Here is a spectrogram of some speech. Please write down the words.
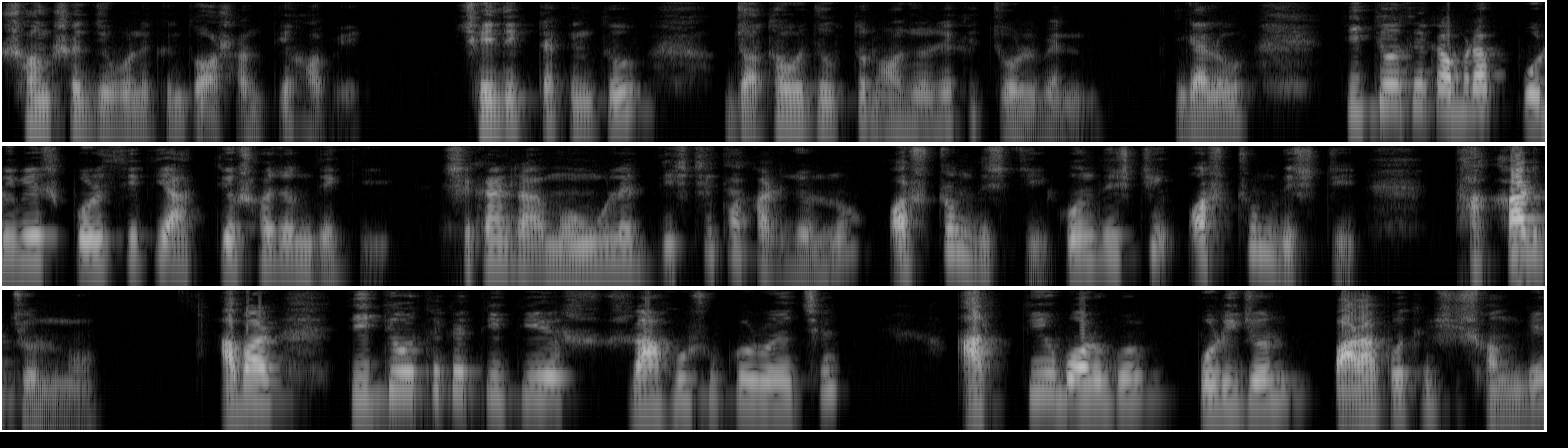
সংসার জীবনে কিন্তু অশান্তি হবে। সেই দিকটা কিন্তু যথোপযুক্ত নজর রেখে চলবেন। গেল তৃতীয় থেকে আমরা পরিবেশ, পরিস্থিতি, আত্মীয় স্বজন দেখি। সেখানে মঙ্গলের দৃষ্টি থাকার জন্য অষ্টম দৃষ্টি, কোন দৃষ্টি? অষ্টম দৃষ্টি থাকার জন্য। আবার তৃতীয় থেকে তৃতীয় রাহু শুক্র রয়েছে। আত্মীয় বর্গ পরিজন পাড়া প্রতিবেশীর সঙ্গে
